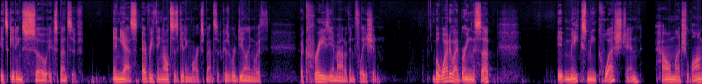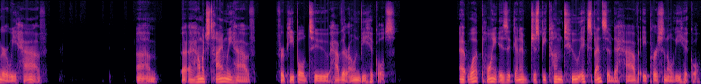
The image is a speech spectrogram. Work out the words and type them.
it's getting so expensive. And yes, everything else is getting more expensive because we're dealing with a crazy amount of inflation. But why do I bring this up? It makes me question how much longer we have, um, uh, how much time we have for people to have their own vehicles. At what point is it going to just become too expensive to have a personal vehicle?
